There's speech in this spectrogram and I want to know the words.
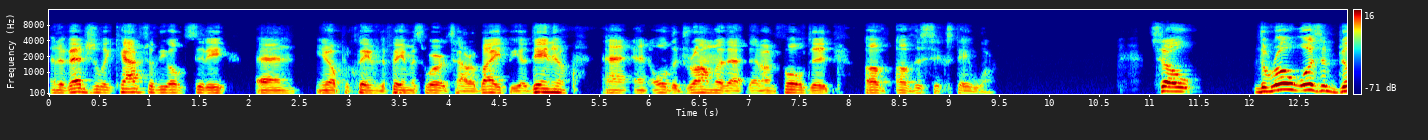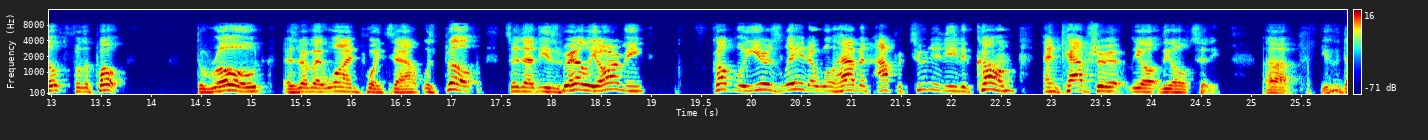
and eventually capture the old city and you know proclaim the famous words Har Habayit Biyadenu and, and all the drama that that unfolded of of the Six Day War. So the road wasn't built for the Pope. The road, as Rabbi Wein points out, was built so that the Israeli army a couple of years later will have an opportunity to come and capture the the old city. Uh, Yehuda,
